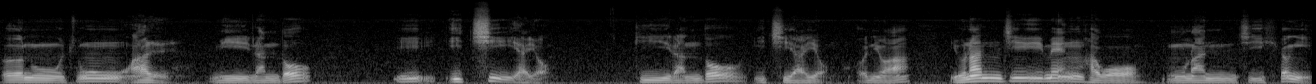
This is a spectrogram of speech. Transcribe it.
어느 중알 미란도 이 이치하여 기란도 이치하여 언니와 유난지맹하고 무난지형이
